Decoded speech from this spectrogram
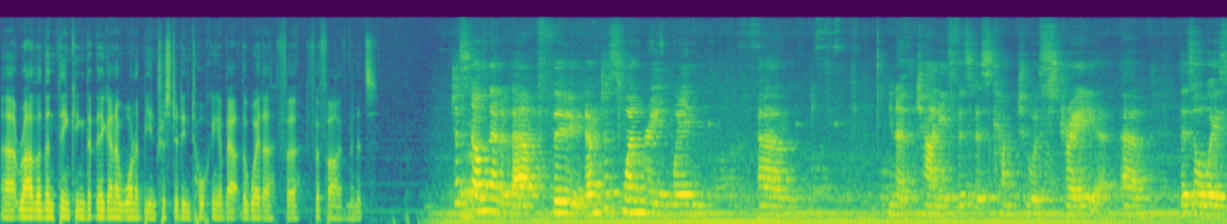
uh, rather than thinking that they're going to want to be interested in talking about the weather for, for five minutes. Just on that about food, I'm just wondering when um, you know, Chinese visitors come to Australia, um, there's always,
